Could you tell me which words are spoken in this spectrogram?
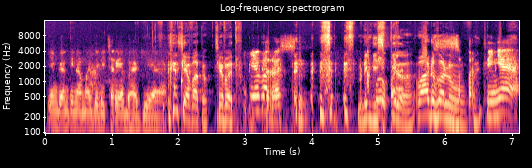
yang ganti nama jadi ceria bahagia. Siapa tuh? Siapa tuh? Pak. Terus Mending di spill. Waduh kalau. sepertinya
